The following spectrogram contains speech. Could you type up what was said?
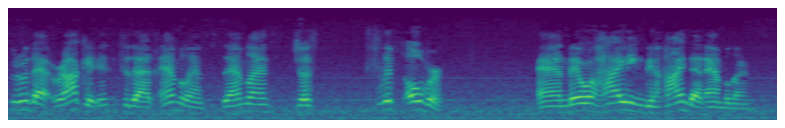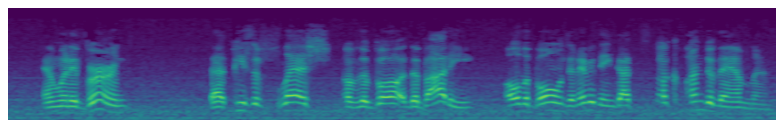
threw that rocket into that ambulance, the ambulance just flipped over, and they were hiding behind that ambulance, and when it burned, that piece of flesh of the bo- the body, all the bones and everything got stuck under the ambulance.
